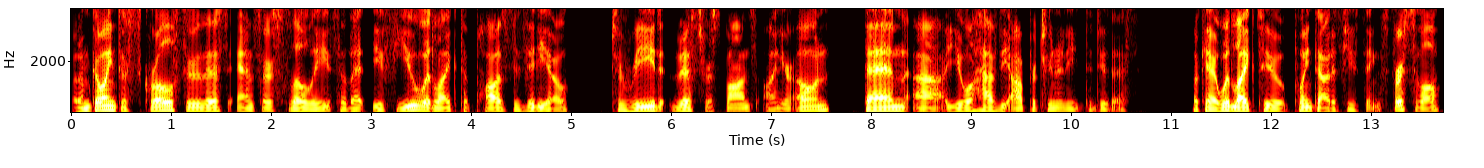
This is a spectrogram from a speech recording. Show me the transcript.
but I'm going to scroll through this answer slowly so that if you would like to pause the video to read this response on your own, then uh, you will have the opportunity to do this. Okay, I would like to point out a few things. First of all,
